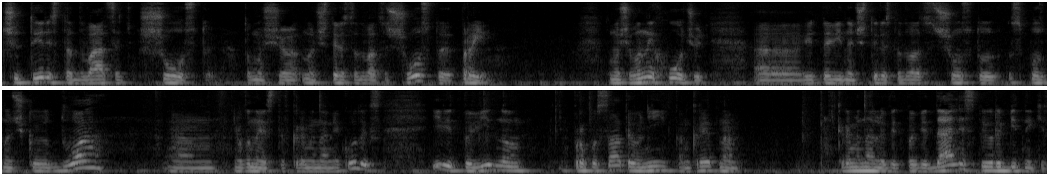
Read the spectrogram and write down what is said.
426, тому що ну, 426 прим. Тому що вони хочуть е, відповідно 426 з позначкою 2 е, внести в Кримінальний кодекс і відповідно прописати у ній конкретно кримінальну відповідальність співробітників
